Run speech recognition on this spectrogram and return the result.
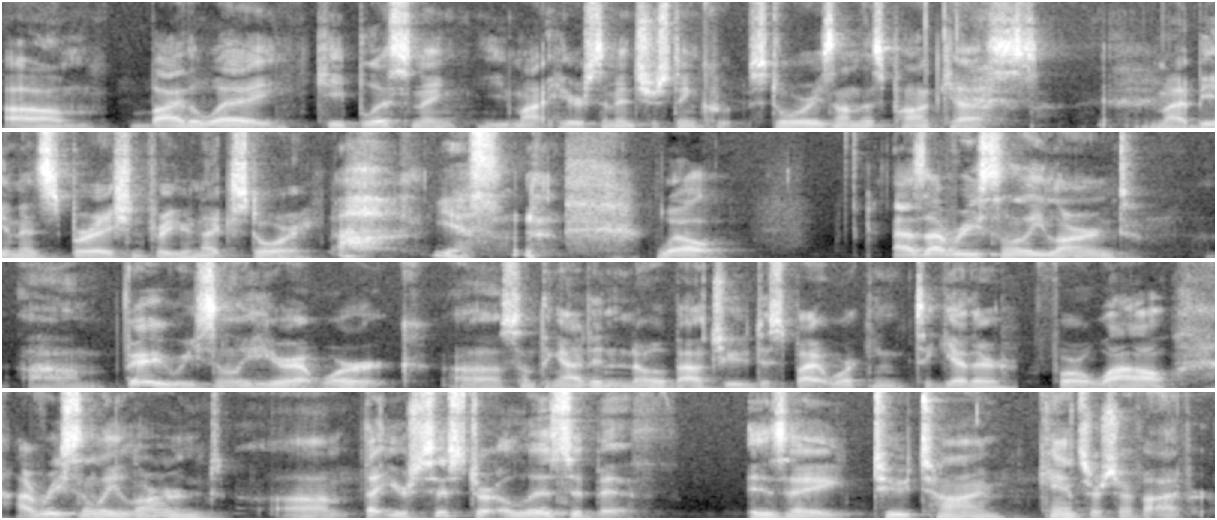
Um, by the way, keep listening. You might hear some interesting c- stories on this podcast. It might be an inspiration for your next story. Ah, Yes. Well, as I've recently learned, um, very recently here at work, uh, something I didn't know about you despite working together for a while, I recently learned um, that your sister Elizabeth is a two time cancer survivor.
